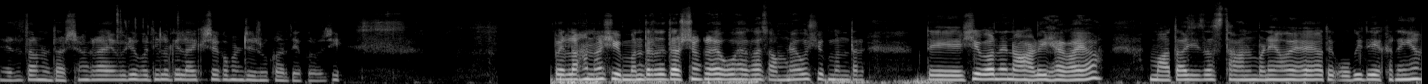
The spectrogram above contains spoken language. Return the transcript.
ਜੇ ਤੁਹਾਨੂੰ ਦਰਸ਼ਨ ਕਰਾਇਆ ਵੀਡੀਓ ਵਧੀਆ ਲੱਗੇ ਲਾਈਕ ਸ਼ੇਅਰ ਕਮੈਂਟ ਜ਼ਰੂਰ ਕਰ ਦਿਆ ਕਰੋ ਜੀ। ਪਹਿਲਾਂ ਹਨਾ ਸ਼ਿਵ ਮੰਦਿਰ ਦੇ ਦਰਸ਼ਨ ਕਰਾਏ ਉਹ ਹੈਗਾ ਸਾਹਮਣੇ ਉਹ ਸ਼ਿਵ ਮੰਦਿਰ ਤੇ ਸ਼ਿਵਾ ਦੇ ਨਾਲ ਹੀ ਹੈਗਾ ਆ। ਮਾਤਾ ਜੀ ਦਾ ਸਥਾਨ ਬਣਿਆ ਹੋਇਆ ਹੈ ਤੇ ਉਹ ਵੀ ਦੇਖਦੇ ਆ।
